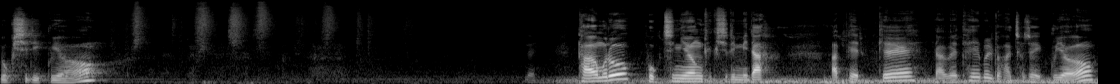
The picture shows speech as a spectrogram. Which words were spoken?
욕실이 있고요. 네. 다음으로 복층형 객실입니다. 앞에 이렇게 야외 테이블도 갖춰져 있고요.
